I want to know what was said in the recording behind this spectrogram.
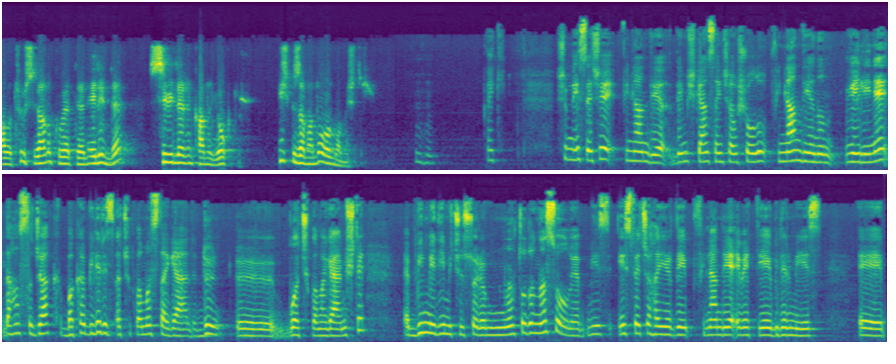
ama Türk Silahlı Kuvvetleri'nin elinde sivillerin kanı yoktur. Hiçbir zaman da olmamıştır. Peki. Şimdi İsveç'e Finlandiya demişken Sayın Çavuşoğlu Finlandiya'nın üyeliğine daha sıcak bakabiliriz açıklaması da geldi. Dün e, bu açıklama gelmişti. E, bilmediğim için soruyorum NATO'da nasıl oluyor? Biz İsveç'e hayır deyip Finlandiya'ya evet diyebilir miyiz? E,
